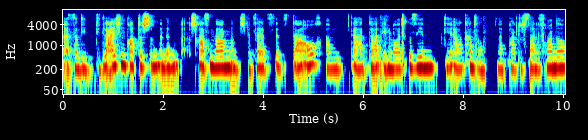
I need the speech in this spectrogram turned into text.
als dann die, die Leichen praktisch in, in den Straßen lagen und speziell jetzt, jetzt da auch, ähm, der hat da eben Leute gesehen, die er kannte. Er hat praktisch seine Freunde,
